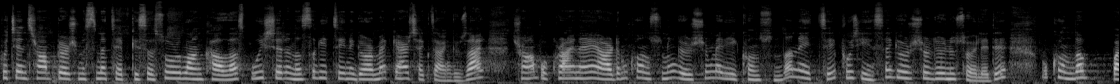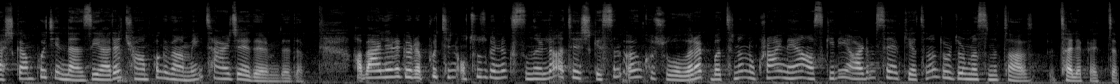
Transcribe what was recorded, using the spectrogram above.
Putin-Trump görüşmesine tepkisi sorulan Kallas, bu işleri nasıl gittiğini görmek gerçekten güzel. Trump, Ukrayna'ya yardım konusunun görüşülmediği konusunda netti, Putin ise görüşüldüğünü söyledi. Bu konuda Başkan Putin'den ziyade Trump'a güvenmeyi tercih ederim dedi. Haberlere göre Putin 30 günlük sınırlı ateşkesin ön koşulu olarak Batı'nın Ukrayna'ya askeri yardım sevkiyatını durdurmasını ta- talep etti.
